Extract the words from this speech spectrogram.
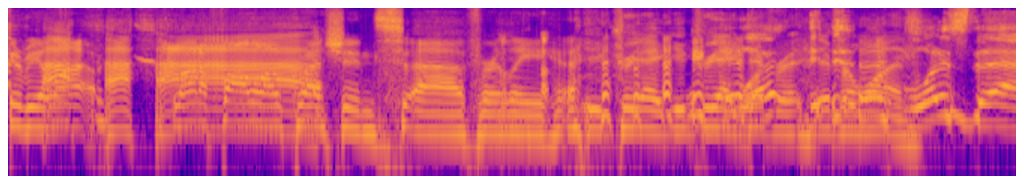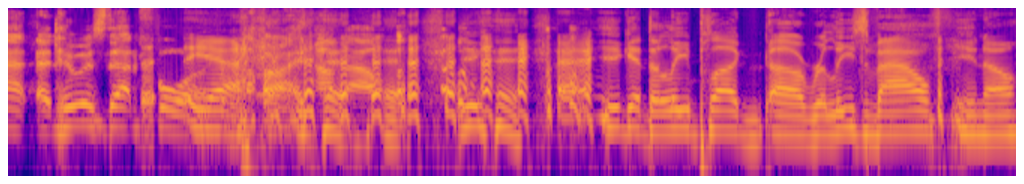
Gonna be a lot, a lot of follow up questions uh, for Lee. you create, you create What different, different ones. What is that, and who is that for? Yeah. All right, I'm out. you, you get the lead plug uh, release valve, you know,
